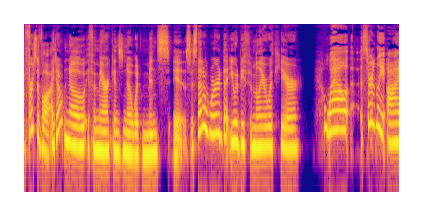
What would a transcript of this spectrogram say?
First of all, I don't know if Americans know what mince is. Is that a word that you would be familiar with here? Well, certainly I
